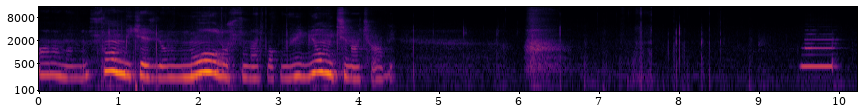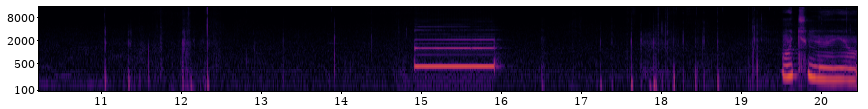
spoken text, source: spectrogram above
Aramadı. Son bir kez diyorum. Ne olursun aç bak. Videom için aç abi. Açmıyor ya.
